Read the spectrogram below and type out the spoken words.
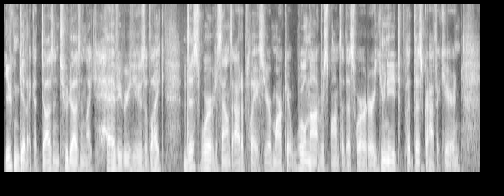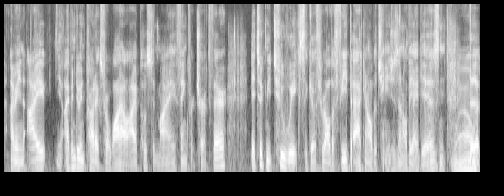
you can get like a dozen, two dozen, like heavy reviews of like, "This word sounds out of place. Your market will not respond to this word, or you need to put this graphic here." And I mean, I you know, I've been doing products for a while. I posted my thing for Chirk there. It took me two weeks to go through all the feedback and all the changes and all the ideas, and Wow. the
